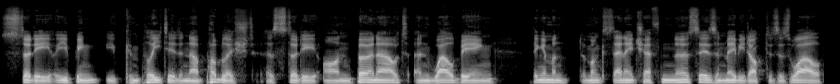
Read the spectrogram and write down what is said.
study, or you've been you've completed and now published a study on burnout and well-being. I think among, amongst NHS nurses and maybe doctors as well.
